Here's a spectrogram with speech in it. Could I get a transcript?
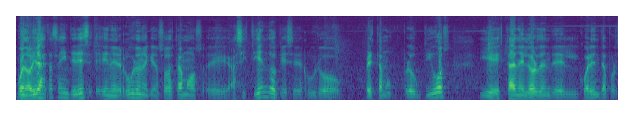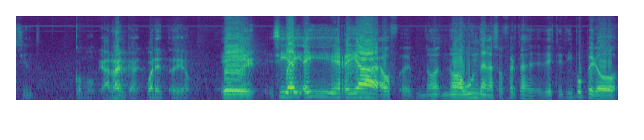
Bueno, hoy las tasas de interés en el rubro en el que nosotros estamos eh, asistiendo, que es el rubro préstamos productivos, y está en el orden del 40%. Como arranca en 40, digamos. Eh, sí, hay, en realidad eh, no, abundan las ofertas de, este tipo, pero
